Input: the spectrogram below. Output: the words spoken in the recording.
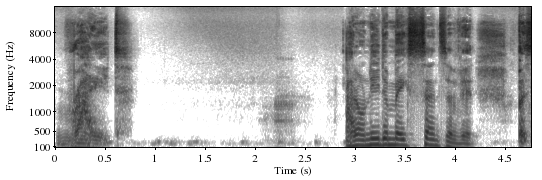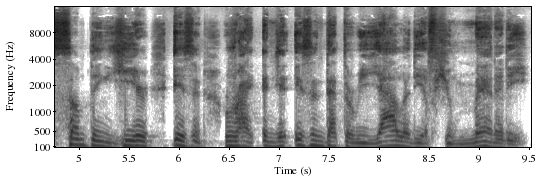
right. I don't need to make sense of it, but something here isn't right. And yet, isn't that the reality of humanity?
